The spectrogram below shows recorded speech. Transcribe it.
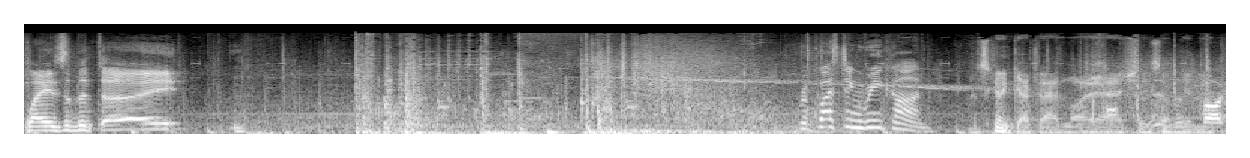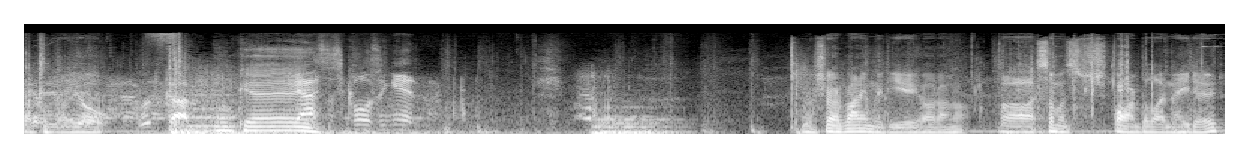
Players of the day. Requesting recon. I'm gonna go for that low actually, so I'm This is getting my Falcon proper 3 low. Good copy. Okay. Gas is closing in. I'll try running with you, hold on. Oh, someone's firing below me, dude.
